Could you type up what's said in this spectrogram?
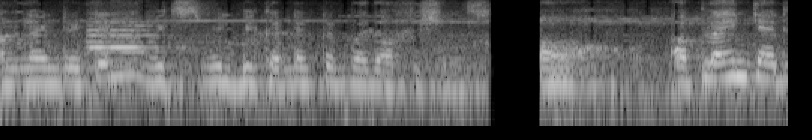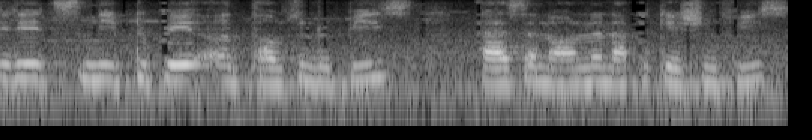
online written which will be conducted by the officials. Uh, applying candidates need to pay a thousand rupees as an online application fees.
